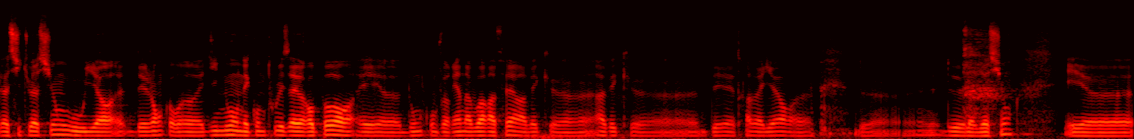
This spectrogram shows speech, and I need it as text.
la situation où il y a des gens qui auraient dit nous on est contre tous les aéroports et donc on veut rien avoir à faire avec, des travailleurs de l'aviation. Euh,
